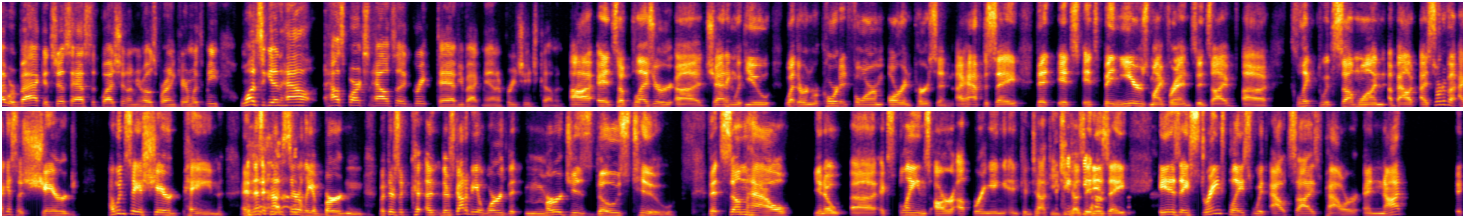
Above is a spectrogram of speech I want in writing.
Hi, we're back. It's just ask the question. I'm your host, Brian Karem. With me once again, Hal Hal Sparks. Hal, it's a great to have you back, man. I appreciate you coming. Uh, it's a pleasure uh, chatting with you, whether in recorded form or in person. I have to say that it's it's been years, my friend, since I've uh, clicked with someone about a sort of a, I guess, a shared. I wouldn't say a shared pain, and that's not necessarily a burden, but there's a, a there's got to be a word that merges those two that somehow you know uh, explains our upbringing in Kentucky because it Yeah. is a it is a strange place with outsized power and not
